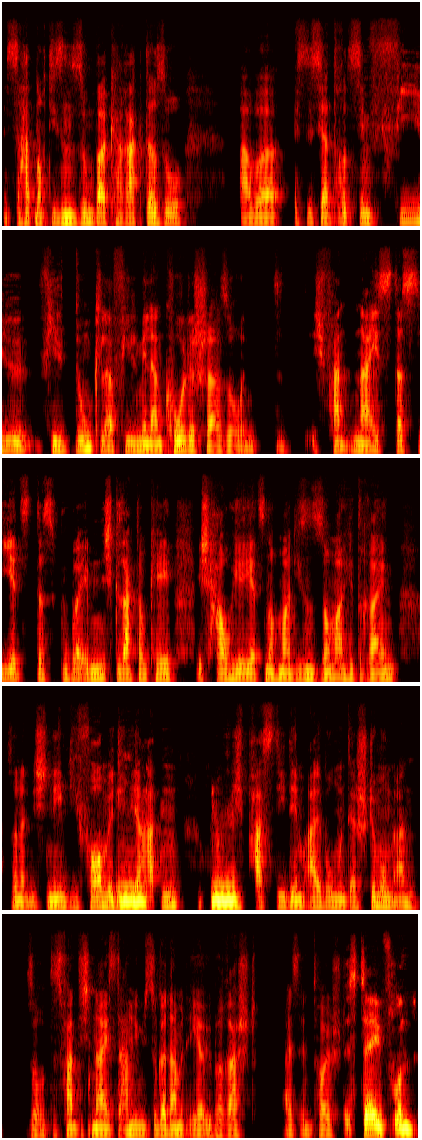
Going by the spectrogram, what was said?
Es hat noch diesen Zumba-Charakter so, aber es ist ja trotzdem viel, viel dunkler, viel melancholischer so und ich fand nice, dass sie jetzt, dass Buba eben nicht gesagt hat, okay, ich hau hier jetzt nochmal diesen Sommerhit rein, sondern ich nehme die Formel, die wir Mhm. hatten und Mhm. ich passe die dem Album und der Stimmung an. So, das fand ich nice. Da haben die mich sogar damit eher überrascht als enttäuscht. safe und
